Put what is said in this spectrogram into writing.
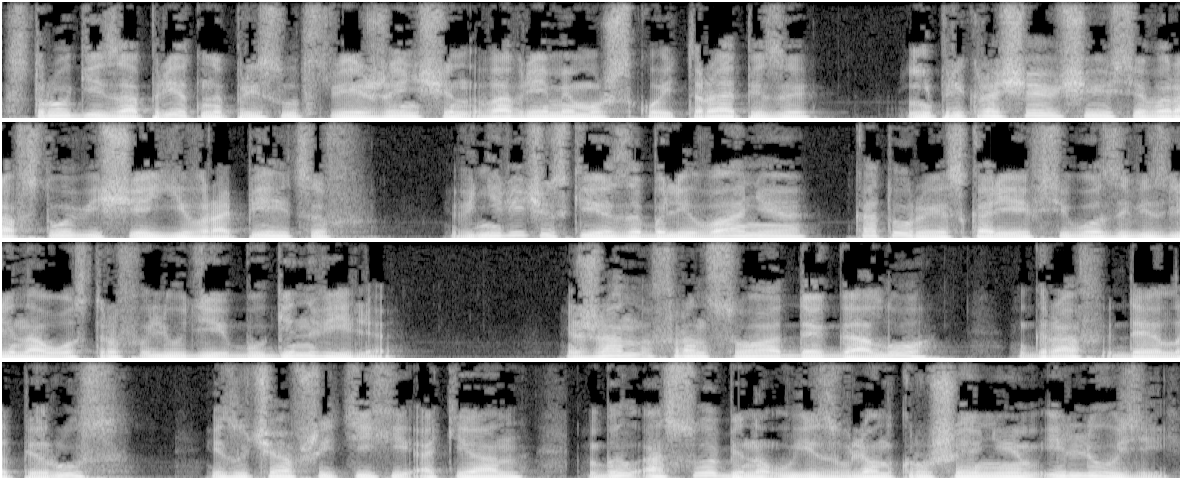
строгий запрет на присутствие женщин во время мужской трапезы, непрекращающееся воровство вещей европейцев, венерические заболевания, которые, скорее всего, завезли на остров люди Бугенвилля. Жан-Франсуа де Гало, граф де Лаперус, изучавший Тихий океан, был особенно уязвлен крушением иллюзий.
